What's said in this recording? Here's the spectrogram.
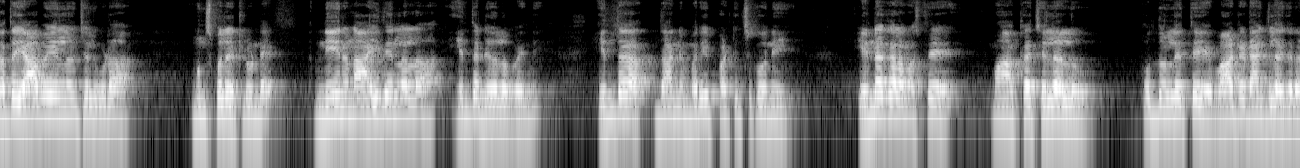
గత యాభై ఏళ్ళ నుంచి కూడా మున్సిపల్ ఎట్లుండే నేను నా ఐదేళ్ళలో ఎంత డెవలప్ అయింది ఎంత దాన్ని మరీ పట్టించుకొని ఎండాకాలం వస్తే మా అక్క చెల్లెళ్ళు పొద్దున్న లేస్తే వాటర్ ట్యాంకుల దగ్గర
